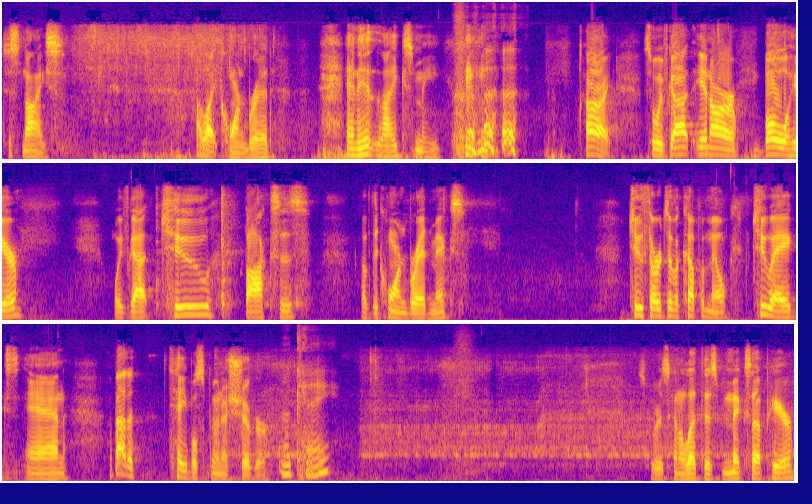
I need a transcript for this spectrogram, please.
Just nice. I like cornbread, and it likes me. All right, so we've got in our bowl here, we've got two boxes of the cornbread mix. two thirds of a cup of milk, two eggs, and about a tablespoon of sugar. Okay. So we're just going to let this mix up here.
